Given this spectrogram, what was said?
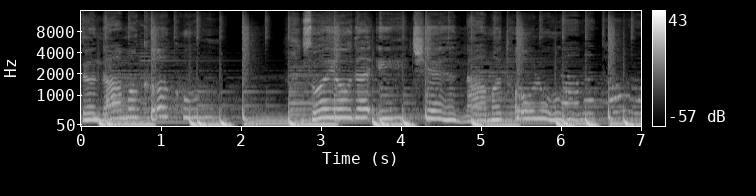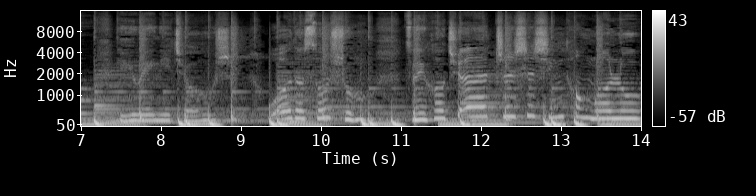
的那么刻苦，所有的一切那么投入，以为你就是我的所属，最后却只是形同陌路。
